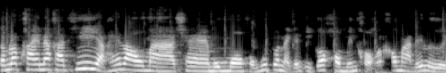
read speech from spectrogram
สำหรับใครนะคะที่อยากให้เรามาแชร์มุมมองของหุ้นตัวไหนกันอีกก็คอมเมนต์ขอกันเข้ามาได้เลย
